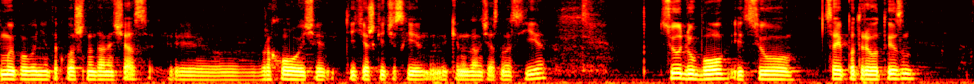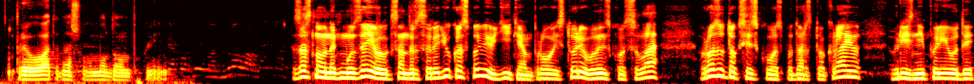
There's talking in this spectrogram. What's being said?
Ми повинні також на даний час, враховуючи ті тяжкі часи, які на даний час у нас є, цю любов і цю, цей патріотизм прививати нашому молодому поколінню. Засновник музею Олександр Середюк розповів дітям про історію Волинського села, розвиток сільського господарства краю в різні періоди,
